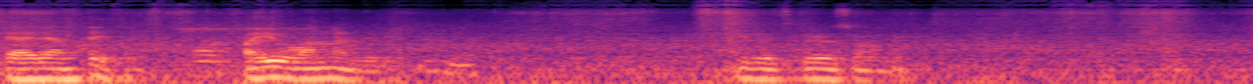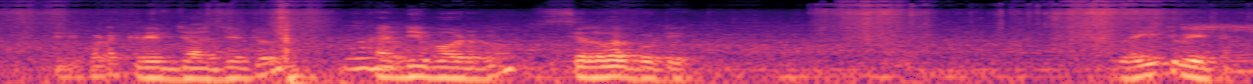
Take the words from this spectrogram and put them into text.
శారీ అంతా ఇది. ఫైవ్ వన్ అండి ఇది. ఇది వచ్చేటప్పుడు చూడండి. ఇది కూడా క్రేప్ జార్జెట్ కడ్డీ బార్డరు. సిల్వర్ బుటీ. Light weight. అండి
